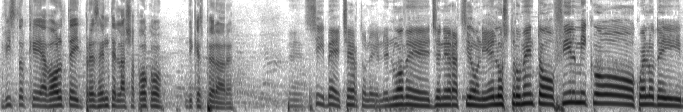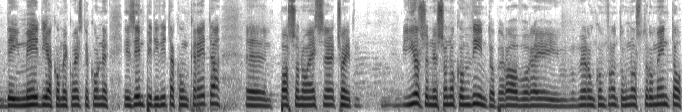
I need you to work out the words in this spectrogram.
visto che a volte il presente lascia poco di che sperare. Eh, sì, beh, certo, le, le, nuove generazioni e lo strumento filmico, quello dei, dei, media come questo, con esempi di vita concreta, eh, possono essere, cioè io se ne sono convinto, però vorrei avere un confronto, uno strumento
